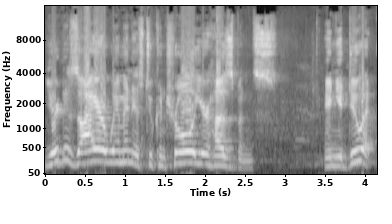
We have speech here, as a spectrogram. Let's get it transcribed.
Your desire, women, is to control your husbands. And you do it.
